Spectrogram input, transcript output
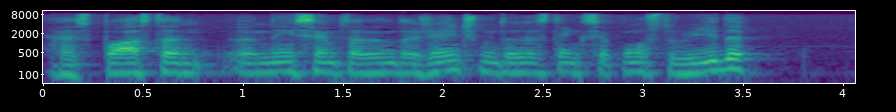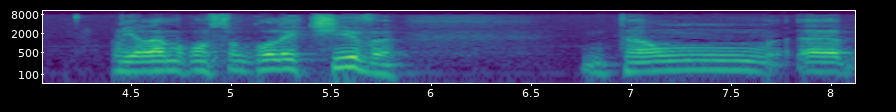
A resposta eh, nem sempre está dentro da gente, muitas vezes tem que ser construída e ela é uma construção coletiva. Então, é, eh,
